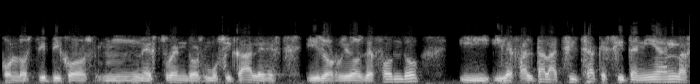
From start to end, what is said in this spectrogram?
con los típicos mm, estruendos musicales y los ruidos de fondo y, y le falta la chicha que sí tenían las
